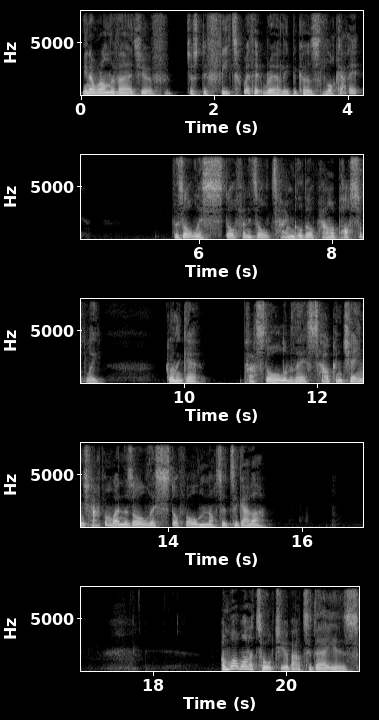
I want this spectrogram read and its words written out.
you know, we're on the verge of just defeat with it, really, because look at it there's all this stuff and it's all tangled up. How am I possibly going to get past all of this? How can change happen when there's all this stuff all knotted together? And what I want to talk to you about today is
